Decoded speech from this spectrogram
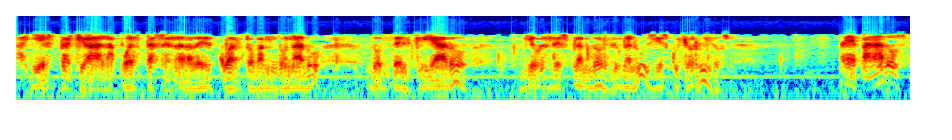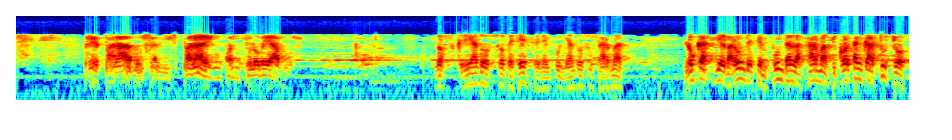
Ahí está ya la puerta cerrada del cuarto abandonado, donde el criado vio el resplandor de una luz y escuchó ruidos. Preparados, preparados a disparar en cuanto lo veamos. Los criados obedecen empuñando sus armas Lucas y el varón desenfundan las armas y cortan cartucho,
